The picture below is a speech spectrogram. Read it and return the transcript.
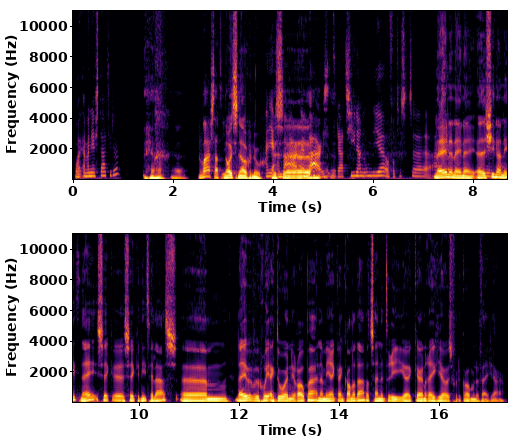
Mooi. En wanneer staat hij er? ja, ja. En waar staat hij? Nooit snel genoeg. En, ja, dus, en, waar? en eh, waar? Is het inderdaad China noemde je? Of wat was het? Uh, nee, nee, nee, nee. Uh, China niet. Nee, zeker, zeker niet, helaas. Um, nee, we groeien echt door in Europa en Amerika en Canada. Dat zijn de drie kernregio's voor de komende vijf jaar.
